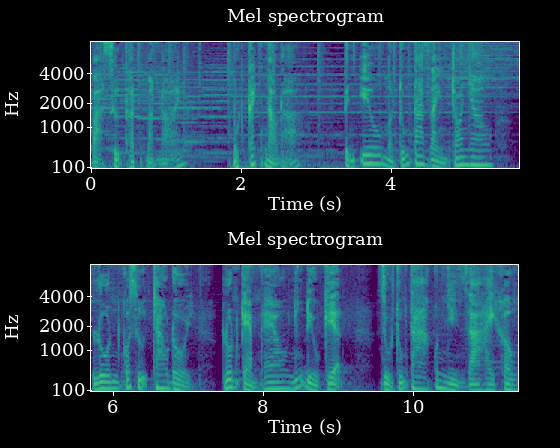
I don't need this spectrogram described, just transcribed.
Và sự thật mà nói, một cách nào đó, tình yêu mà chúng ta dành cho nhau luôn có sự trao đổi, luôn kèm theo những điều kiện, dù chúng ta có nhìn ra hay không.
